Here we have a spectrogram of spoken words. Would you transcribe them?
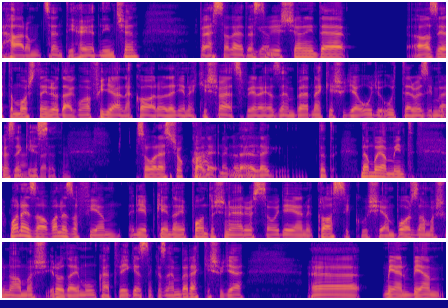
három centi helyed nincsen. Persze lehet ezt Igen. úgy is csinálni, de azért a mostani irodákban figyelnek arra, hogy legyen egy kis saját szférája az embernek, és ugye úgy, úgy tervezi persze, meg az egészet. Persze. Szóval ez sokkal hát, le, le, le, tehát nem olyan, mint van ez, a, van ez a film egyébként, ami pontosan erről szól, hogy ilyen klasszikus, ilyen borzalmas, unalmas irodai munkát végeznek az emberek, és ugye uh, milyen, milyen,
